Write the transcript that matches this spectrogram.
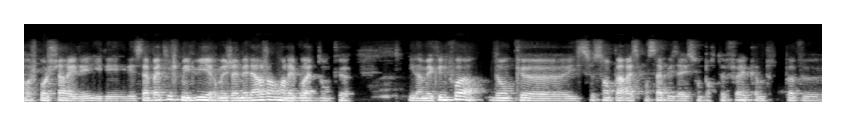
Rochard, il est, il, est, il est sympathique, mais lui, il remet jamais d'argent dans les boîtes, donc euh, il en met qu'une fois. Donc euh, il se sent pas responsable vis-à-vis son portefeuille, comme peuvent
